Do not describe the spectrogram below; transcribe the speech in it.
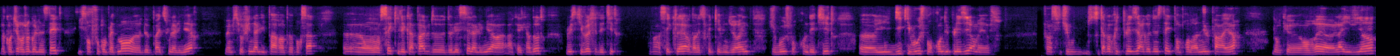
bah, quand il rejoint Golden State il s'en fout complètement euh, de pas être sous la lumière même si au final il part un peu pour ça euh, on sait qu'il est capable de, laisser la lumière à, quelqu'un d'autre lui ce qu'il veut c'est des titres c'est clair dans l'esprit de Kevin Durant je bouge pour prendre des titres euh, il dit qu'il bouge pour prendre du plaisir mais enfin si tu si pas pris de plaisir à Golden State t'en prendras nulle part ailleurs donc en vrai là il vient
